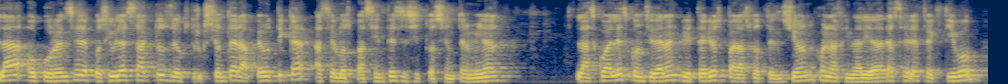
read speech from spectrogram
la ocurrencia de posibles actos de obstrucción terapéutica hacia los pacientes en situación terminal, las cuales consideran criterios para su atención con la finalidad de hacer efectivo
